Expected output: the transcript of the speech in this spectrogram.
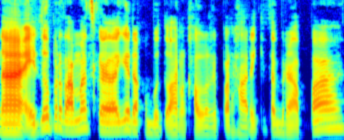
Nah, itu pertama sekali lagi ada kebutuhan kalori per hari kita berapa,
